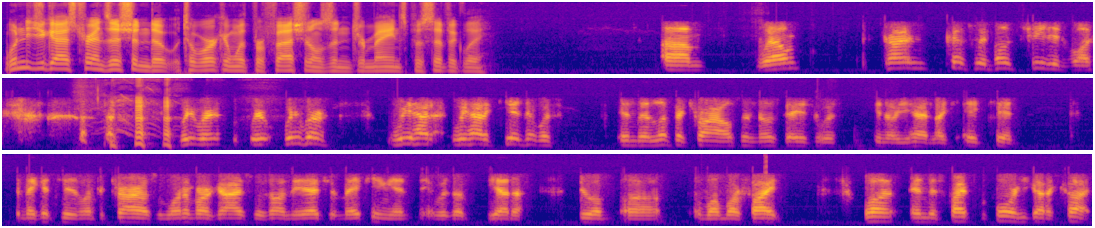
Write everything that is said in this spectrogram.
When did you guys transition to to working with professionals and Jermaine specifically? Um, well, because we both cheated once. we were we, we were we had we had a kid that was in the Olympic trials in those days. It was you know you had like eight kids to make it to the Olympic trials, and one of our guys was on the edge of making it. It was a he had to do a uh, one more fight, well, in this fight before, he got a cut,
